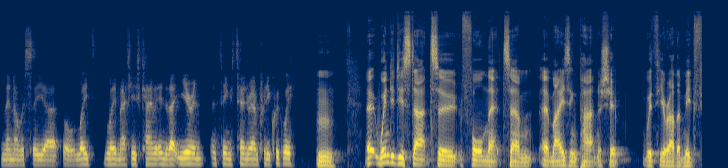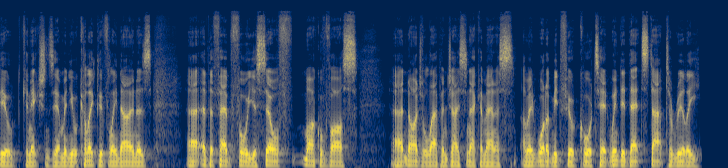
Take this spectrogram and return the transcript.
and then obviously, uh, well, Leigh, Leigh Matthews came into that year and, and things turned around pretty quickly. Mm. Uh, when did you start to form that um, amazing partnership with your other midfield connections? There, I mean, you were collectively known as uh, the Fab Four yourself, Michael Voss, uh, Nigel Lapp and Jason Akermanis. I mean, what a midfield quartet. When did that start to really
